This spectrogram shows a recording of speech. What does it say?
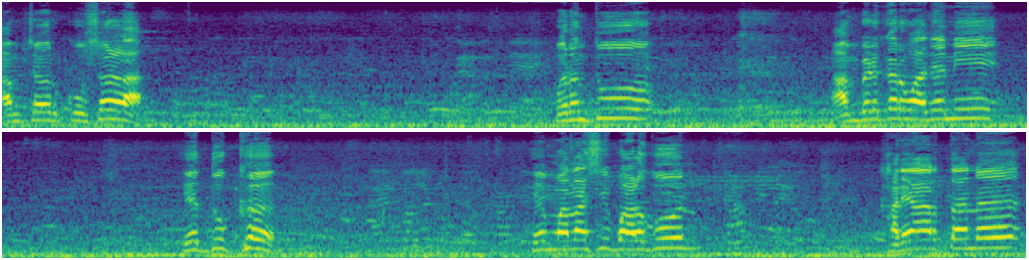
आमच्यावर कोसळला. परंतु आंबेडकरवाद्यांनी हे दुःख हे मनाशी बाळगून खऱ्या अर्थानं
